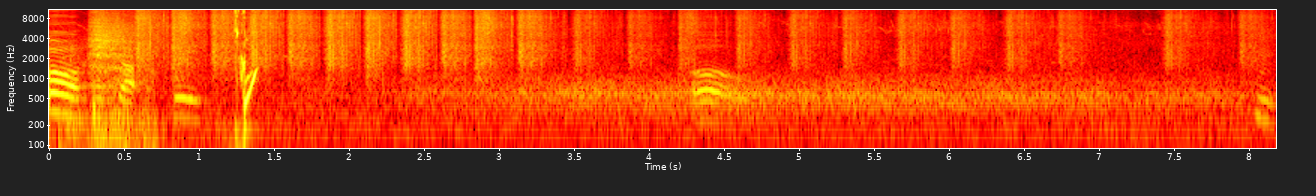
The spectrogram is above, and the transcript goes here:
Oh, headshot. Wait. Oh. Hmm.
